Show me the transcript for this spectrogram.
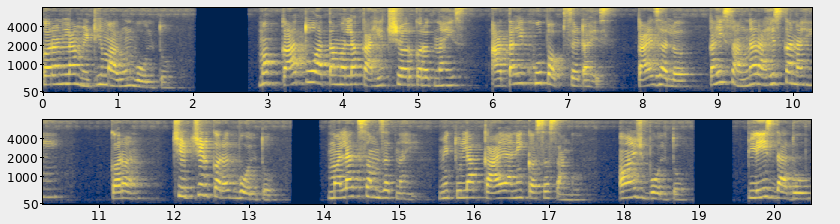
करणला मिठी मारून बोलतो. मग का तू आता मला काहीच शेअर करत नाहीस? आताही खूप अपसेट आहेस. काय झालं? काही सांगणार आहेस का नाही? करण चिडचिड करत बोलतो. मलाच समजत नाही. मी तुला काय आणि कसं सांगू? अंश बोलतो. प्लीज दादू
